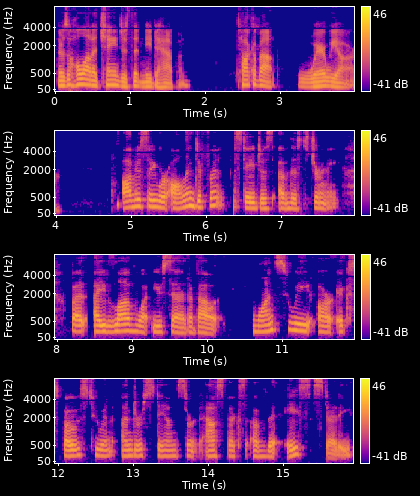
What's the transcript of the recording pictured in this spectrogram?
there's a whole lot of changes that need to happen. Talk about where we are. Obviously, we're all in different stages of this journey, but I love what you said about once we are exposed to and understand certain aspects of the ACE study,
